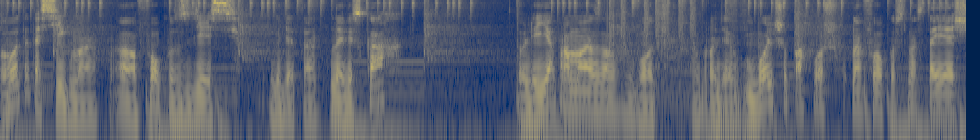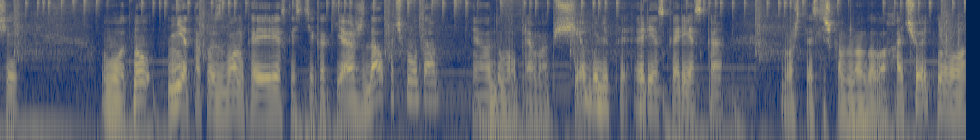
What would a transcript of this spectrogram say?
вот это Sigma. А, Фокус здесь где-то на висках. То ли я промазал. Вот, вроде больше похож на фокус настоящий. Вот, ну, нет такой звонкой резкости, как я ожидал почему-то. Я думал, прям вообще будет резко-резко. Может, я слишком многого хочу от него.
